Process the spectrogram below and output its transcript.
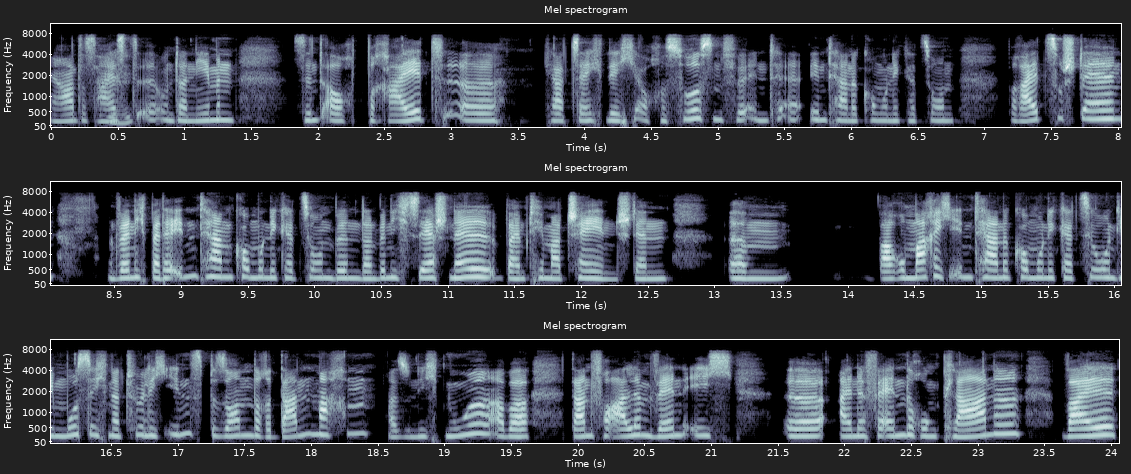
Ja, das heißt, mhm. äh, Unternehmen sind auch bereit, äh, tatsächlich auch Ressourcen für inter, interne Kommunikation bereitzustellen. Und wenn ich bei der internen Kommunikation bin, dann bin ich sehr schnell beim Thema Change, denn ähm, Warum mache ich interne Kommunikation? Die muss ich natürlich insbesondere dann machen, also nicht nur, aber dann vor allem, wenn ich äh, eine Veränderung plane, weil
